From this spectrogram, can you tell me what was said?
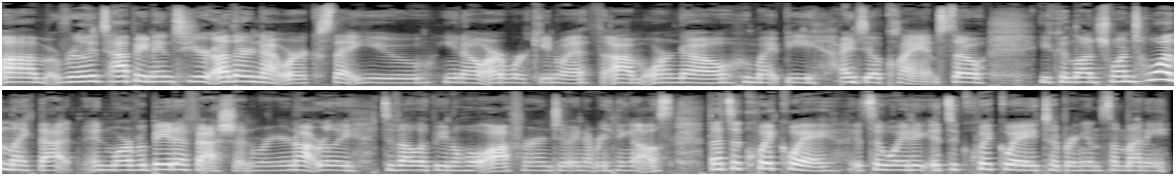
um, really tapping into your other networks that you you know are working with um, or know who might be ideal clients. So you can launch one-to-one like that in more of a beta fashion where you're not really developing a whole offer and doing everything else. That's a quick way. It's a way to it's a quick way to bring in some money.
